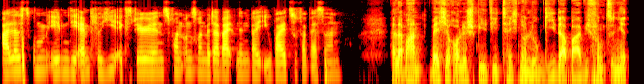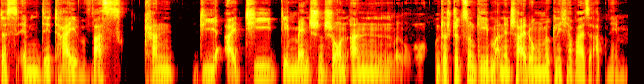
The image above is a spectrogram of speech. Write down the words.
Alles, um eben die Employee Experience von unseren Mitarbeitenden bei EY zu verbessern. Herr Laban, welche Rolle spielt die Technologie dabei? Wie funktioniert das im Detail? Was kann die IT dem Menschen schon an Unterstützung geben, an Entscheidungen möglicherweise abnehmen?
